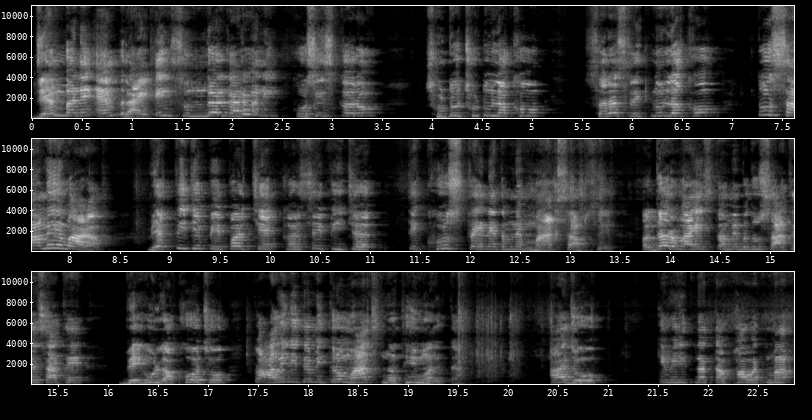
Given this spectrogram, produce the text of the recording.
જેમ બને એમ રાઇટિંગ સુંદર કાઢવાની કોશિશ કરો, છૂટું છૂટું લખો, સરસ રીતનું લખો, તો સામેવાળા વ્યક્તિ જે પેપર ચેક કરશે ટીચર તે ખુશ થઈને તમને માર્ક્સ આપશે. અધરવાઇઝ તમે બધું સાથે સાથે ભેગું લખો છો, તો આવી રીતે મિત્રો માર્ક્સ નથી મળતા. આ જો કેવી રીતના તફાવતમાં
